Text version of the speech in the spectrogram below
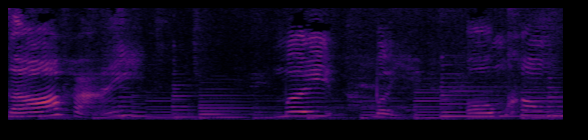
Có phải mi bị ốm không?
